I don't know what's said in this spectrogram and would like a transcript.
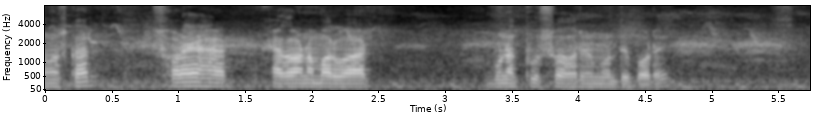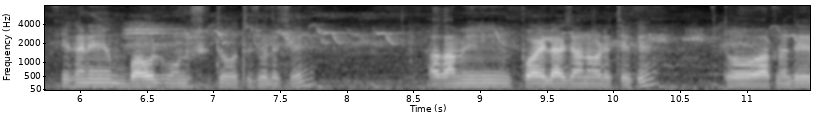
নমস্কার। সরাইহাট, এগারো নম্বর ওয়ার্ড, বুনাদপুর শহরের মধ্যে পড়ে। এখানে বাউল অনুষ্ঠিত হতে চলেছে আগামী পয়লা জানুয়ারি থেকে। তো আপনাদের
